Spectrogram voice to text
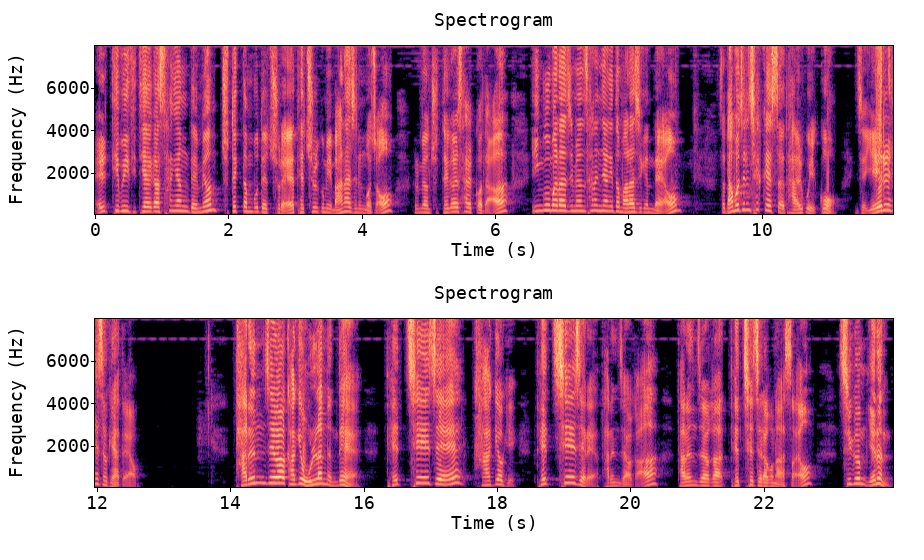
LTV DTI가 상향되면 주택담보대출에 대출금이 많아지는 거죠. 그러면 주택을 살 거다. 인구 많아지면 사는 양이 더 많아지겠네요. 자, 나머지는 체크했어요. 다 알고 있고. 이제 얘를 해석해야 돼요. 다른 재와 가격이 올랐는데 대체재 가격이 대체재래요. 다른 재화가 다른 재화가 대체재라고 나왔어요. 지금 얘는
